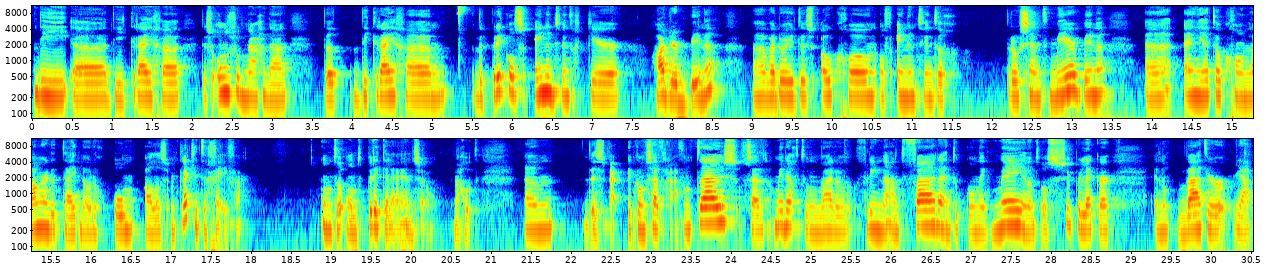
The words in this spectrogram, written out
die, uh, die krijgen, dus onderzoek naar gedaan, dat die krijgen ehm, de prikkels 21 keer harder binnen. Uh, waardoor je dus ook gewoon, of 21% meer binnen. Uh, en je hebt ook gewoon langer de tijd nodig om alles een plekje te geven. Om te ontprikkelen en zo. Nou goed. Um, dus nou, ik kwam zaterdagavond thuis, of zaterdagmiddag. Toen waren vrienden aan het varen en toen kon ik mee. En dat was super lekker. En op water ja,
